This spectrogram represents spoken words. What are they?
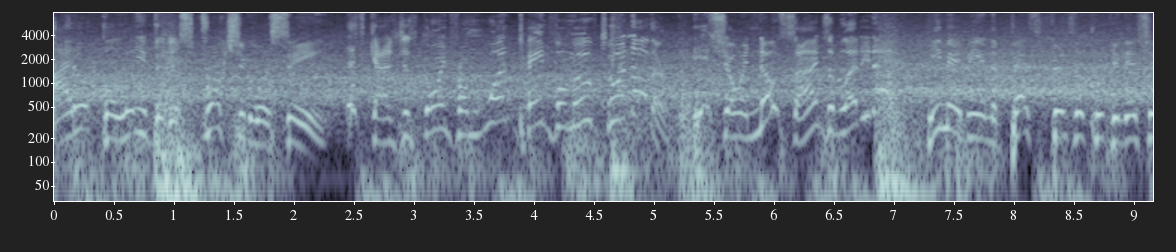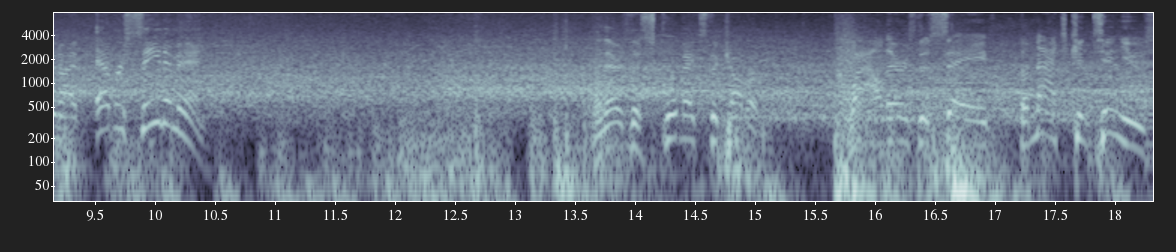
I don't believe the destruction we're seeing. This guy's just going from one painful move to another. He's showing no signs of letting up. He may be in the best physical condition I've ever seen him in. And there's the scoop, makes the cover. Wow, there's the save. The match continues.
